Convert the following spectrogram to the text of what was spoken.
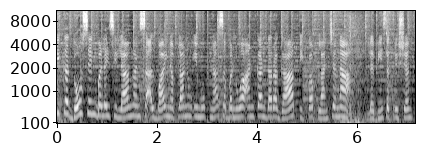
Ika-doseng balay silangan sa Albay na planong imukna sa Banwaan kan Daraga, pigpaplansya na. Labi sa 300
